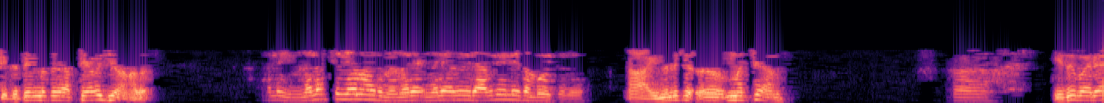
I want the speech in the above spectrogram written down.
തിരുത്തേണ്ടത് അത്യാവശ്യമാണത്. അല്ല ഇന്നലെ ചെയ്യാമായിരുന്നു ഇന്നലെ ഇന്നലെ അത് രാവിലെ അല്ലേ സംഭവിച്ചത്? ആ ഇന്നലെ മറ്റേ മറ്റാണ് ഇതുവരെ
